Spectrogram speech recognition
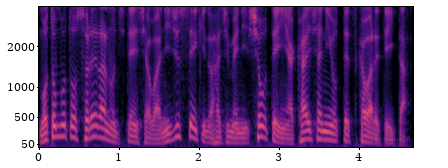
もともとそれらの自転車は20世紀の初めに商店や会社によって使われていた。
